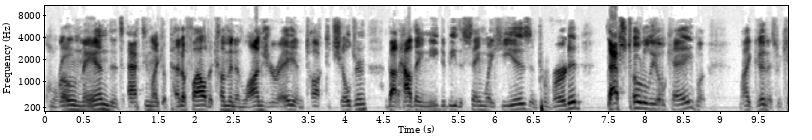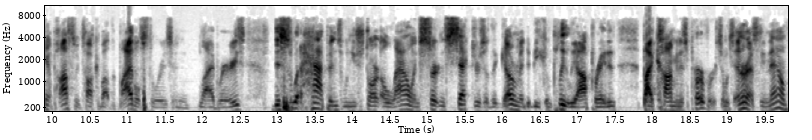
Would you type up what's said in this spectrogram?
grown man that's acting like a pedophile to come in in lingerie and talk to children about how they need to be the same way he is and perverted. That's totally okay, but my goodness, we can't possibly talk about the Bible stories in libraries. This is what happens when you start allowing certain sectors of the government to be completely operated by communist perverts. And what's interesting now,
